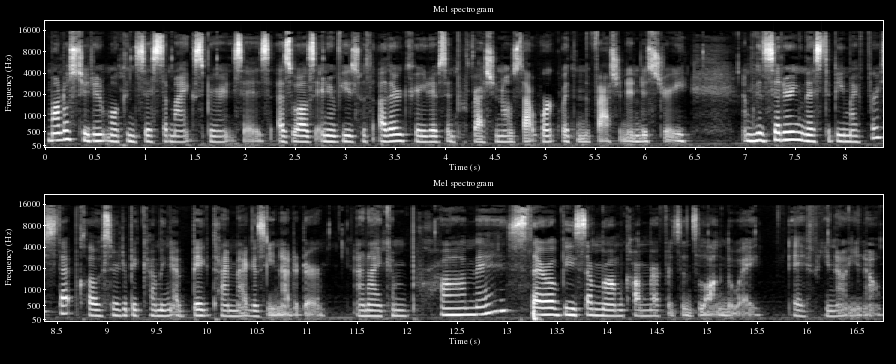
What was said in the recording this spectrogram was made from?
Model Student will consist of my experiences, as well as interviews with other creatives and professionals that work within the fashion industry. I'm considering this to be my first step closer to becoming a big time magazine editor, and I can promise there will be some rom com references along the way if you know, you know.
